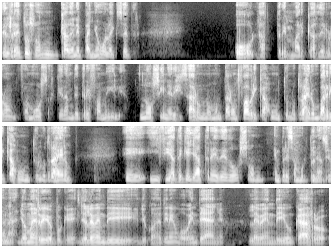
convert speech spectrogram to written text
el resto son cadena española, etc. O las tres marcas de ron famosas, que eran de tres familias, no sinergizaron, no montaron fábricas juntos, no trajeron barricas juntos, no trajeron... eh, y fíjate que ya tres de dos son empresas multinacionales. Yo me río porque yo le vendí, yo yo tenía como 20 años, le vendí un carro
